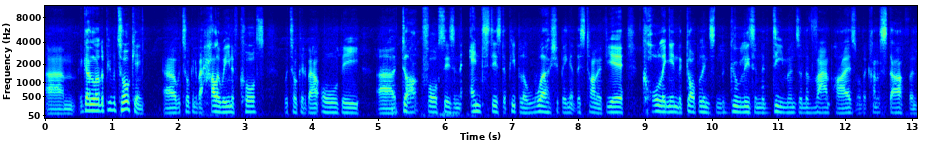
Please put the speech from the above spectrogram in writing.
um, it got a lot of people talking. Uh, we're talking about Halloween, of course. We're talking about all the uh, dark forces and entities that people are worshipping at this time of year, calling in the goblins and the ghoulies and the demons and the vampires, and all that kind of stuff, and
